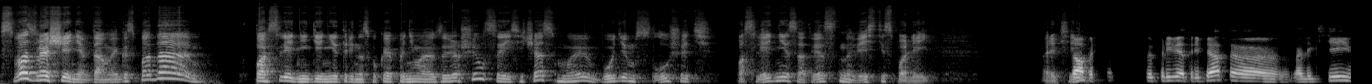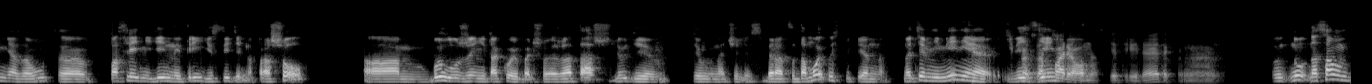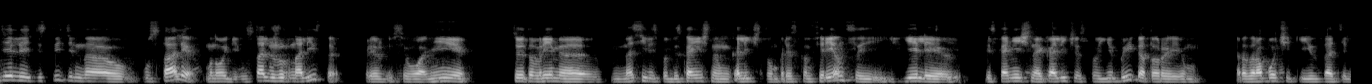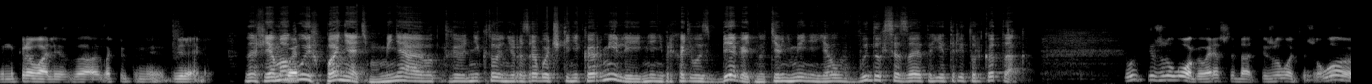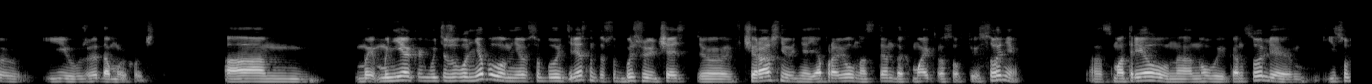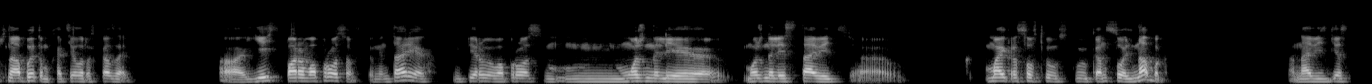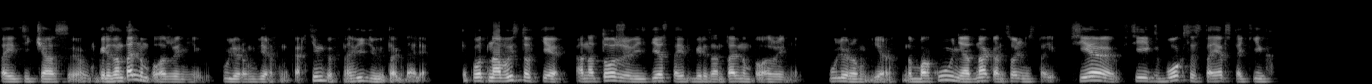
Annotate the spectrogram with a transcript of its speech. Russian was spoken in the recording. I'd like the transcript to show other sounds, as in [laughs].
С возвращением, дамы и господа. Последний день E3, насколько я понимаю, завершился, и сейчас мы будем слушать последние, соответственно, вести с полей. Алексей? Да, привет, ребята. Алексей меня зовут. Э, последний день на E3 действительно прошел. Был уже не такой большой ажиотаж. Люди все начали собираться домой постепенно. Но тем не менее, типа весь день... нас E3, да, я так понимаю? Ну, на самом деле, действительно устали многие, устали журналисты, прежде всего. Они все это время носились по бесконечным количествам пресс-конференций, ели бесконечное количество еды, которые им разработчики и издатели накрывали за закрытыми дверями. Знаешь, я могу их понять. Меня вот никто, ни разработчики не кормили, и мне не приходилось бегать, но тем не менее я выдохся за это E3 только так. Ну, тяжело, говорят, что да, тяжело, тяжело, и уже домой хочется. Мне как бы тяжело не было, мне все было интересно, потому что большую часть э, вчерашнего дня я провел на стендах Microsoft и Sony, э, смотрел на новые консоли и, собственно, об этом хотел рассказать. А, есть пара вопросов в комментариях. Первый вопрос, можно ли, можно ли ставить э, майкрософтовскую консоль на бок? Она везде стоит сейчас в горизонтальном положении, кулером вверх на картинках, на видео и так далее. Так вот, на выставке она тоже везде стоит в горизонтальном положении, кулером вверх. На боку ни одна консоль не стоит. Все, все Xbox стоят в таких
